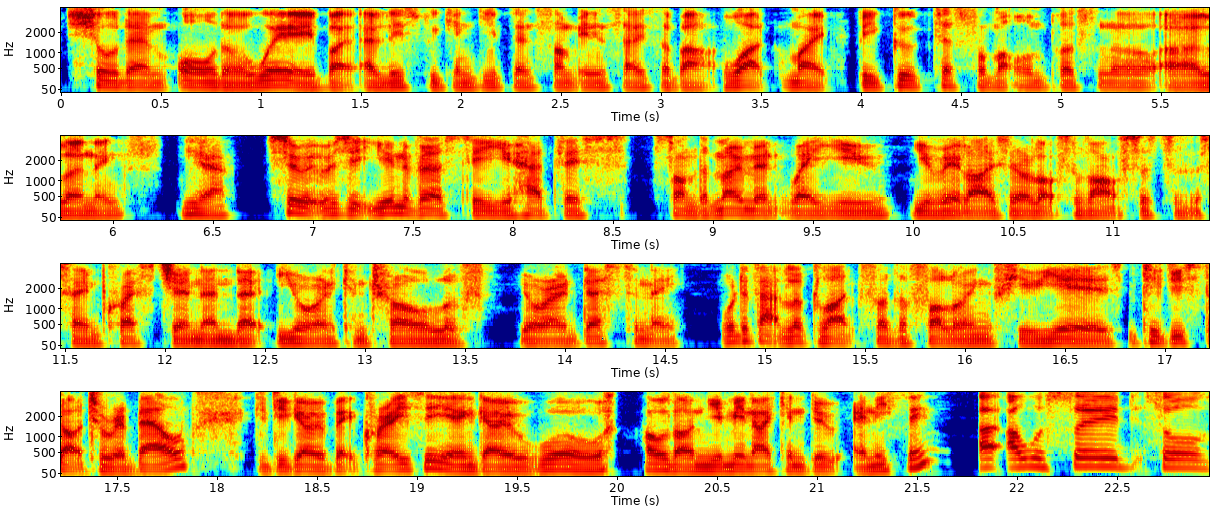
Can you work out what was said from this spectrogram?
show them all the way, but at least we can give them some insights about what might be good just from our own personal uh, learnings. Yeah. So it was at university you had this Sonder moment where you you realize there are lots of answers to the same question and that you're in control of your own destiny. What did that look like for the following few years? Did you start to rebel? Did you go a bit crazy and go, whoa, hold on, you mean I can do anything? I, I would say so.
